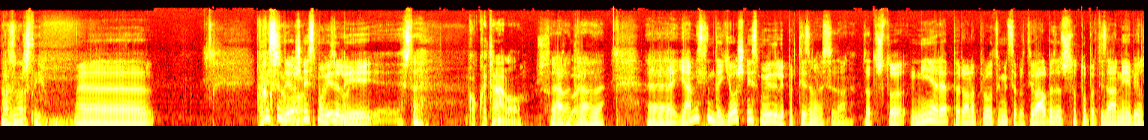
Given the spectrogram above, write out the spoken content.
raznovrsni. E, Kako mislim da još nismo videli šta je? Koliko je trajalo ovo? Trajalo, trajalo, da. E, ja mislim da još nismo videli Partizan ove sezone. Zato što nije reper ona prva utakmica protiv Albe, zato što tu Partizana nije bilo.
